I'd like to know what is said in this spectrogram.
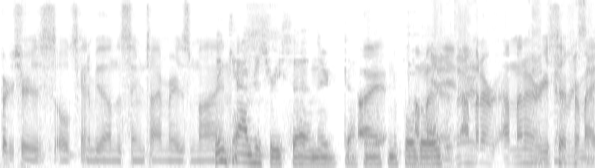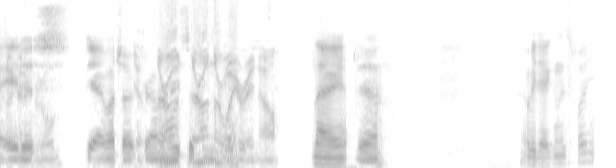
pretty sure his ult's gonna be on the same timer as mine. I think Cab just reset and they're definitely Alright, looking to pull I'm gold. gonna, I'm gonna, I'm gonna Cap's reset for my reset, they're gonna Aegis. Yeah, watch out, Yep, they're, on, they're on their way Aegis. right now. Alright. Yeah. Are we taking this fight?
